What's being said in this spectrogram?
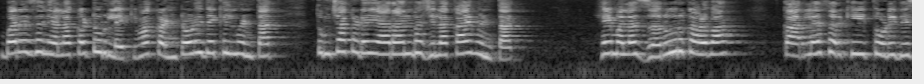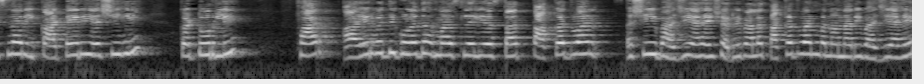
बरेच जण याला कटुरले किंवा कंटोळी देखील म्हणतात. तुमच्याकडे या रानभाजीला काय म्हणतात? हे मला जरूर कळवा. कारल्यासारखी थोडी दिसणारी काटेरी अशी ही कटुरली. फार आयुर्वेदिक गुणधर्म असलेली असतात ताकदवान अशी ही भाजी आहे. शरीराला ताकदवान बनवणारी भाजी आहे.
